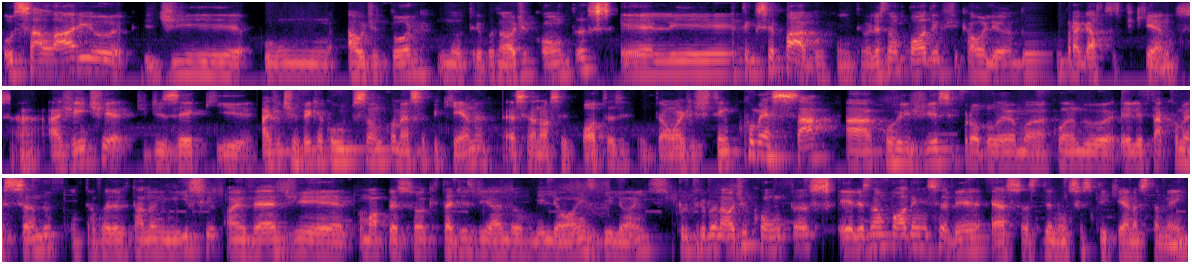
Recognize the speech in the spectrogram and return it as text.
o salário de um auditor no Tribunal de Contas, ele tem que ser pago. Então eles não podem ficar olhando para gastos pequenos. A gente dizer que a gente vê que a corrupção começa pequena, essa é a nossa hipótese. Então a gente tem que começar a corrigir esse problema quando ele está começando, então quando ele está no início, ao invés de uma pessoa que está desviando milhões, bilhões. Para o Tribunal de Contas, eles não podem receber essas denúncias pequenas também.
